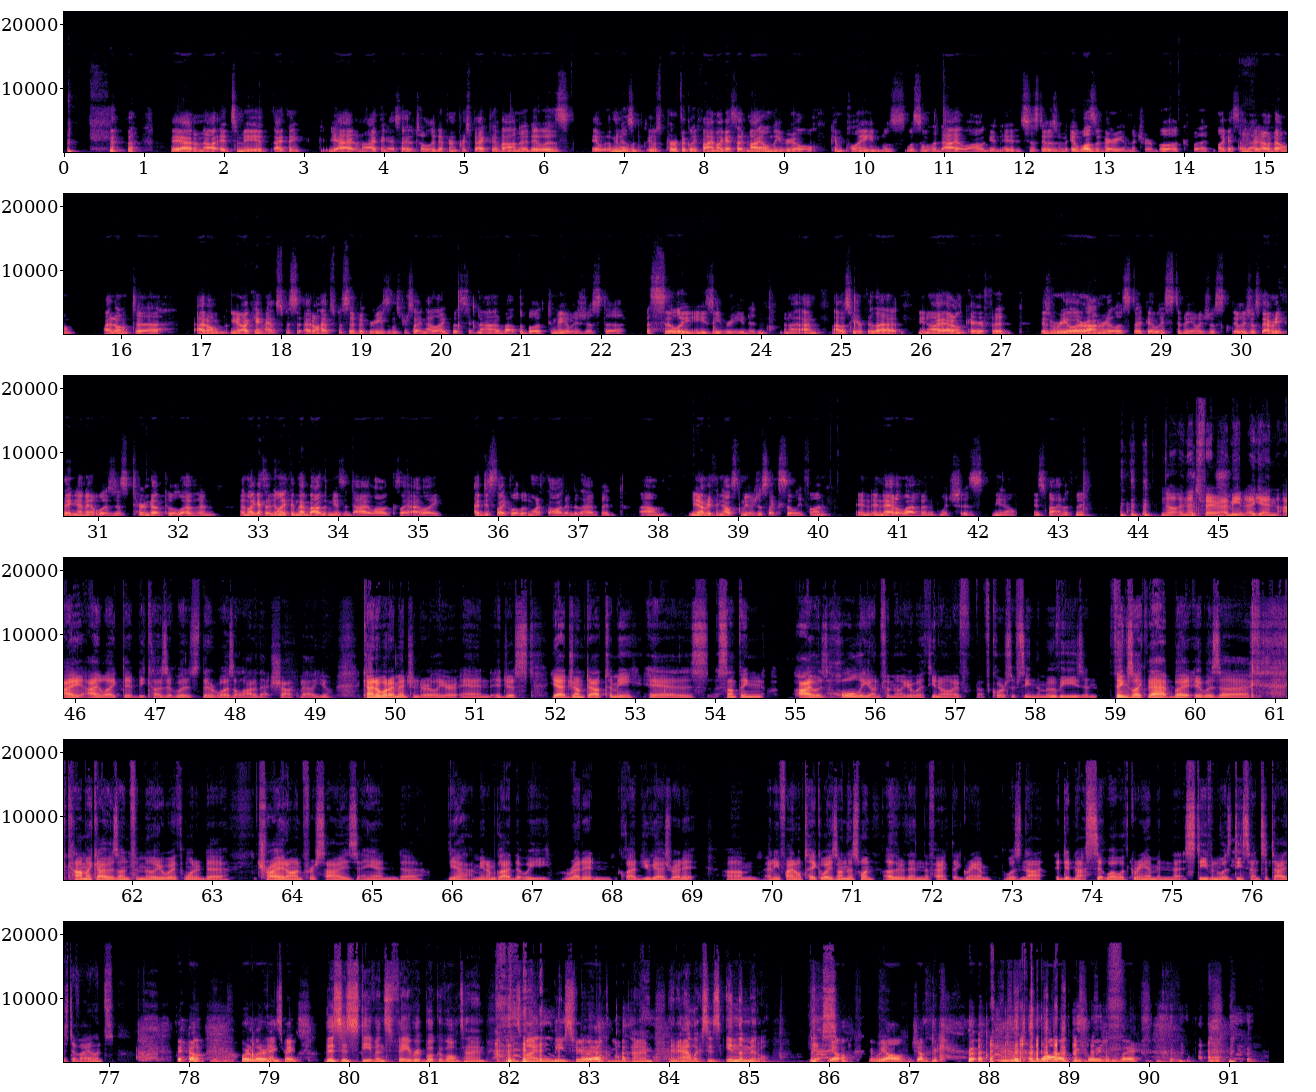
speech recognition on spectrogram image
yeah, I don't know. It to me, it, I think, yeah, I don't know. I think I said a totally different perspective on it. It was, it, I mean, it was it was perfectly fine. Like I said, my only real complaint was was some of the dialogue, and it's just it was it was a very immature book. But like I said, I, I don't I don't uh, I don't you know I can't have specific I don't have specific reasons for saying I like this or not about the book. To me, it was just a a silly, easy read, and and I, I'm I was here for that. You know, I, I don't care if it is real or unrealistic. At least to me, it was just it was just everything in it was just turned up to eleven. And like I said, the only thing that bothered me is the dialogue because I, I like I just like a little bit more thought into that. But um, you know, everything else to me was just like silly fun. And and at eleven, which is you know is fine with me. No, and that's fair. I mean, again, I I liked it because it was there was a lot of that shock value, kind of what I mentioned earlier, and it just yeah jumped out to me as something I was wholly unfamiliar with. You know, I've of course I've seen the movies and things like that, but it was a comic I was unfamiliar with. Wanted to try it on for size, and uh, yeah, I mean, I'm glad that we read it, and glad you guys read it. Um, any final takeaways on this one, other than the fact that Graham was not, it did not sit well with Graham, and that Stephen was desensitized to violence. Yeah, we're learning. Right. This is Steven's favorite book of all time, and it's my least favorite Yeah. book of all time. And Alex is in the middle. Yes. Yeah, we all jumped to wild conclusions there.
